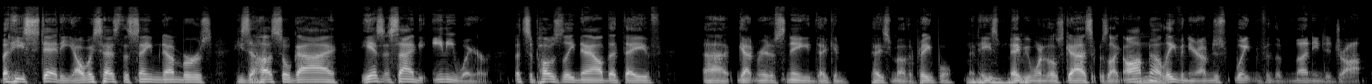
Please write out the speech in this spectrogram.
but he's steady. Always has the same numbers. He's a hustle guy. He hasn't signed anywhere, but supposedly now that they've uh, gotten rid of Sneed, they can pay some other people, and he's maybe one of those guys that was like, "Oh, I'm not leaving here. I'm just waiting for the money to drop."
